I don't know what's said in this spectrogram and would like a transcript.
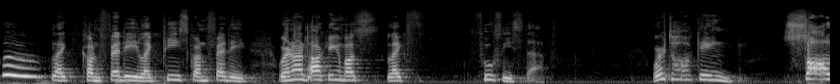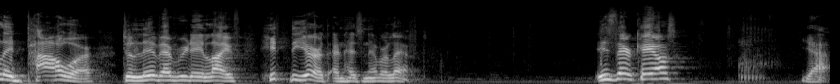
woo, like confetti, like peace confetti. We're not talking about like foofy stuff. We're talking solid power to live everyday life, hit the earth, and has never left. Is there chaos? Yeah.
